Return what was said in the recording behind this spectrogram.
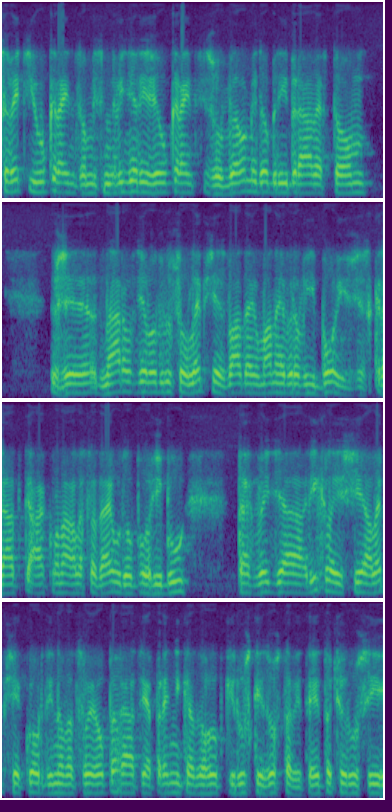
svedčí Ukrajincom. My sme videli, že Ukrajinci sú veľmi dobrí práve v tom, že na rozdiel od Rusov lepšie zvládajú manévrový boj, že skrátka ako náhle sa dajú do pohybu, tak vedia rýchlejšie a lepšie koordinovať svoje operácie a prenikať do hĺbky ruskej zostavy. To je to, čo Rusi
